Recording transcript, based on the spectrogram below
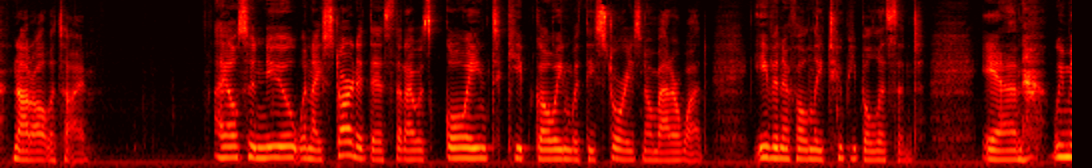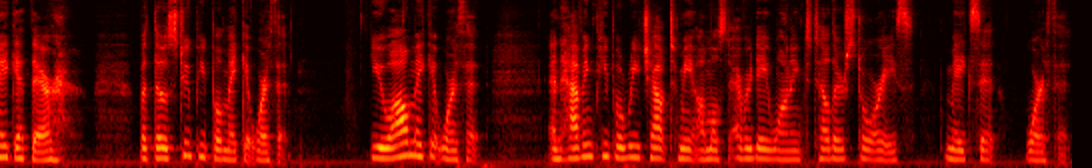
not all the time. I also knew when I started this that I was going to keep going with these stories no matter what, even if only two people listened. And we may get there, but those two people make it worth it. You all make it worth it. And having people reach out to me almost every day wanting to tell their stories makes it worth it.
